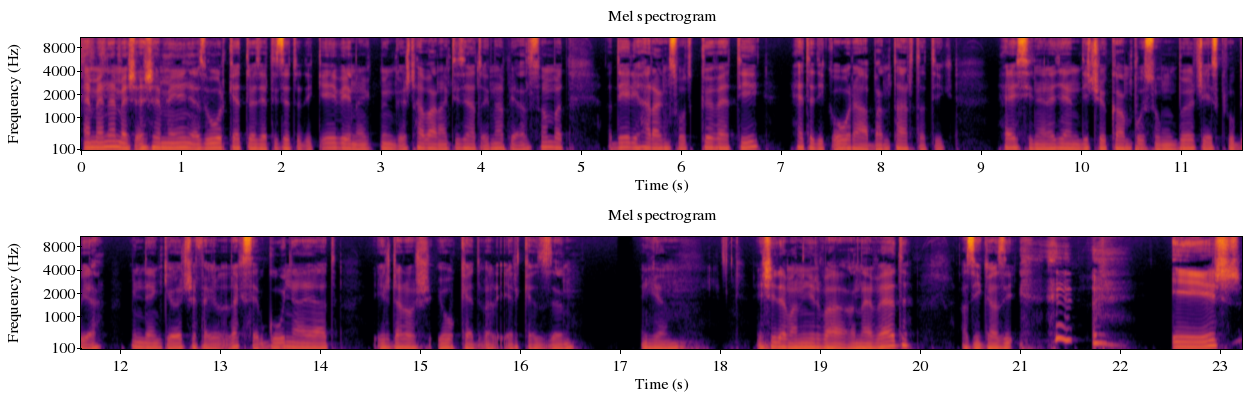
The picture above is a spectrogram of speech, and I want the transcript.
Eme nemes esemény az Úr 2015. évének, pünköst havának 16. napján szombat, a déli harangszót követi, 7. órában tartatik. Helyszíne legyen dicső kampuszunk bölcsészklubja. Mindenki öltse fel a legszebb gúnyáját, és dalos jókedvel érkezzen. Igen. És ide van írva a neved, az igazi. és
